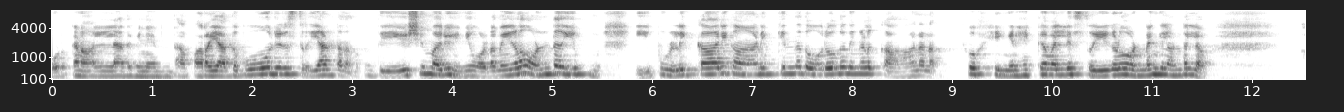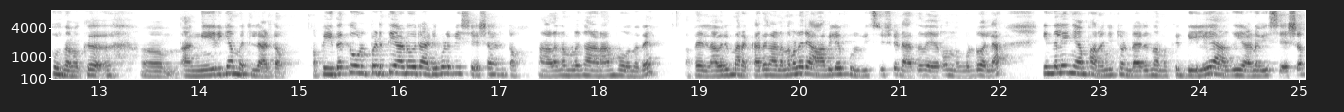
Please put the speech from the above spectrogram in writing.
കൊടുക്കണം. അല്ലാതെ പിന്നെ എന്താ പറയാ അതുപോലൊരു സ്ത്രീയാട്ടോ നമുക്ക് ദേഷ്യം വരും. ഇനി ഉടനീളം ഉണ്ട്. ഈ ഈ പുള്ളിക്കാരി കാണിക്കുന്നത് ഓരോന്ന് നിങ്ങൾ കാണണം. ഓ ഇങ്ങനെയൊക്കെ വലിയ സ്ത്രീകളും ഉണ്ടെങ്കിലുണ്ടല്ലോ. ഓ നമുക്ക് അംഗീകരിക്കാൻ പറ്റില്ല കേട്ടോ. അപ്പൊ ഇതൊക്കെ ഉൾപ്പെടുത്തിയാണ് ഒരു അടിപൊളി വിശേഷമാണ് കേട്ടോ. നാളെ നമ്മൾ കാണാൻ പോകുന്നത്. അപ്പൊ എല്ലാവരും മറക്കാതെ കാണാം നമ്മൾ രാവിലെ ഫുൾ വിശേഷം ഇടാത്ത വേറെ ഒന്നും കൊണ്ടുമല്ല. ഇന്നലെ ഞാൻ പറഞ്ഞിട്ടുണ്ടായിരുന്നു നമുക്ക് ഡിലേ ആകുകയാണ് വിശേഷം.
